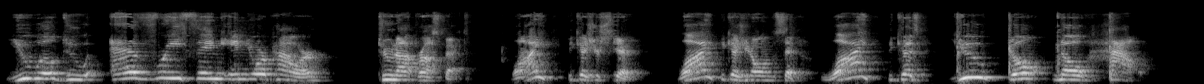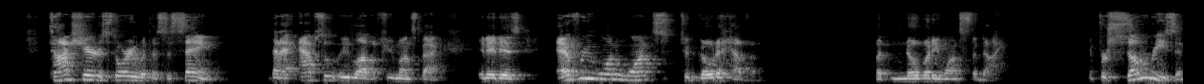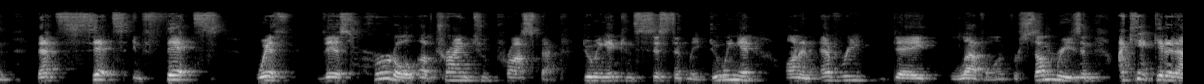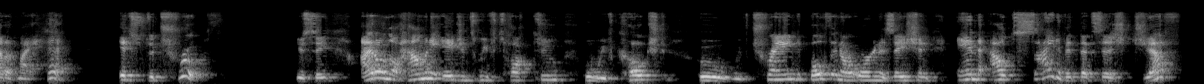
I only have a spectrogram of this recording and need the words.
you will do everything in your power to not prospect. Why? Because you're scared. Why? Because you don't want to say. Why? Because you don't know how. Todd shared a story with us, a saying that I absolutely love a few months back, and it is Everyone wants to go to heaven, but nobody wants to die. And for some reason, that sits and fits with this hurdle of trying to prospect, doing it consistently, doing it on an everyday level. And for some reason, I can't get it out of my head. It's the truth. You see, I don't know how many agents we've talked to, who we've coached, who we've trained, both in our organization and outside of it, that says, Jeff,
